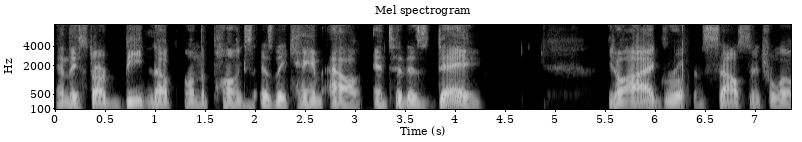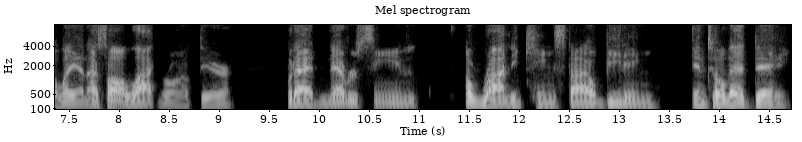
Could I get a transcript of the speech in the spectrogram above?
and they start beating up on the punks as they came out. And to this day, you know, I grew up in South Central LA and I saw a lot growing up there, but I had never seen a Rodney King style beating until that day.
